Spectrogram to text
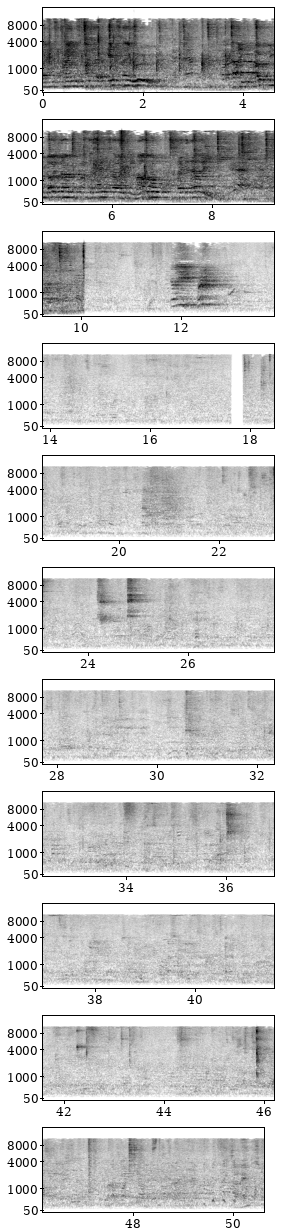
James trains under Genseiryu. The opening dojo under Sensei Mauro Saganelli. ですよね。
